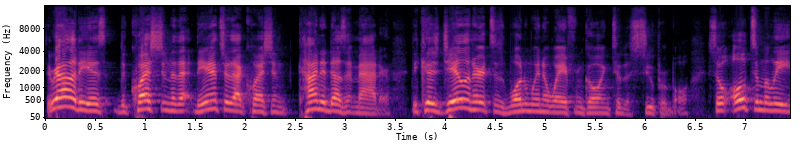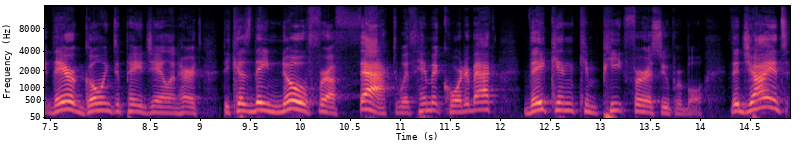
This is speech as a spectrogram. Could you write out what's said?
The reality is the question of that, the answer to that question kind of doesn't matter because Jalen Hurts is one win away from going to the Super Bowl. So ultimately, they are going to pay Jalen Hurts because they know for a fact with him at quarterback they can compete for a Super Bowl. The Giants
